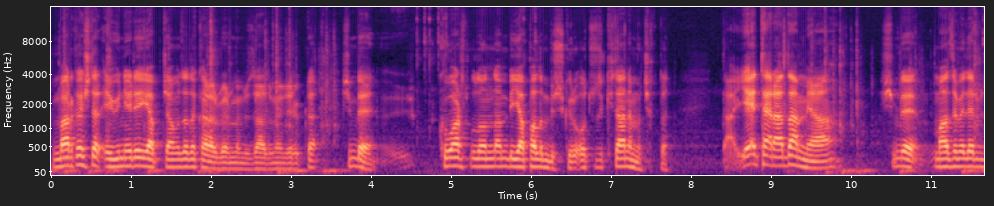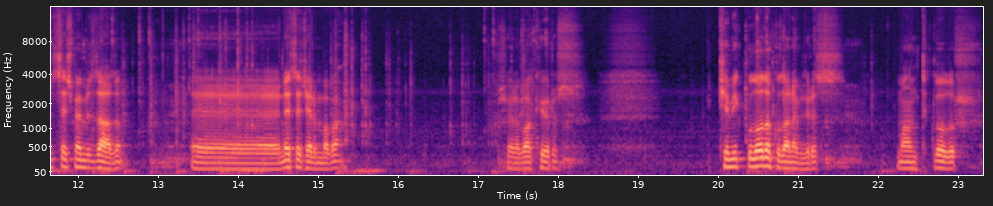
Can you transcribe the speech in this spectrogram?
Şimdi arkadaşlar evi nereye yapacağımıza da karar vermemiz lazım öncelikle. Şimdi kuvars bloğundan bir yapalım bisküvi. 32 tane mi çıktı? Ya yeter adam ya. Şimdi malzemelerimizi seçmemiz lazım. Ee, ne seçelim baba? Şöyle bakıyoruz. Kemik bloğu da kullanabiliriz. Mantıklı olur.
